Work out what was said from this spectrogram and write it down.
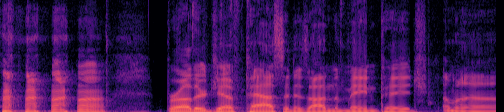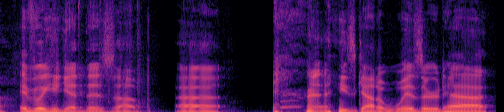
Brother Jeff Passan is on the main page. I'm gonna. If we could get this up, uh, he's got a wizard hat.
